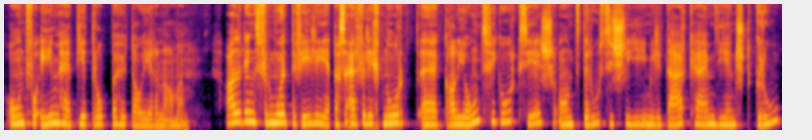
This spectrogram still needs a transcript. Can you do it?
Und von ihm hat die Truppe heute auch ihren Namen. Allerdings vermuten viele, dass er vielleicht nur eine Galionsfigur war und der russische Militärgeheimdienst GRU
